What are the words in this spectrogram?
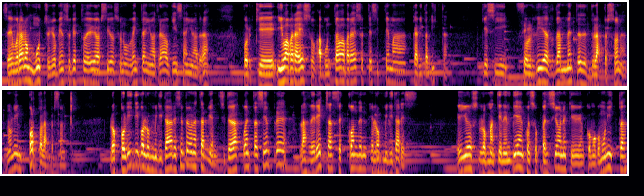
Se demoraron mucho. Yo pienso que esto debió haber sido hace unos 20 años atrás o 15 años atrás porque iba para eso, apuntaba para eso este sistema capitalista. que si se olvida totalmente de, las personas, no le importa a las personas. Los políticos, los militares siempre van a estar bien. Si te das cuenta, siempre las derechas se esconden en los militares. Ellos los mantienen bien con sus pensiones, que viven como comunistas,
